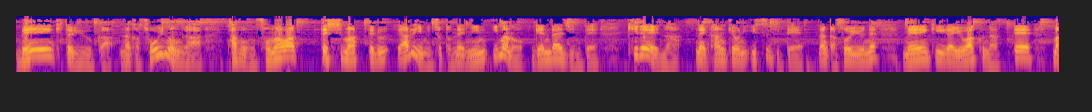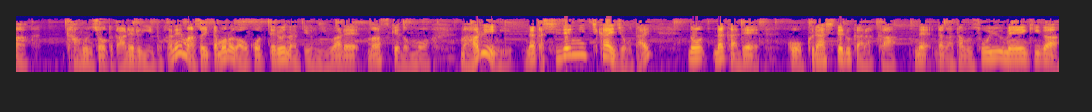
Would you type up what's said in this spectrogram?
免疫というか、なんかそういうのが多分備わってしまってる。ある意味ちょっとね、今の現代人って綺麗なね、環境にいすぎて、なんかそういうね、免疫が弱くなって、まあ、花粉症とかアレルギーとかね、まあそういったものが起こってるなんていうふうに言われますけども、まあある意味、なんか自然に近い状態の中で、こう暮らしてるからか、ね、だから多分そういう免疫が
